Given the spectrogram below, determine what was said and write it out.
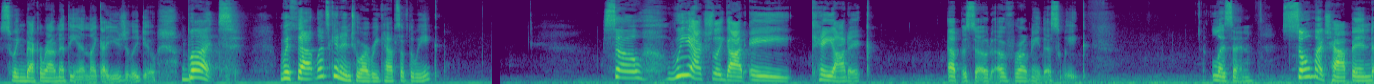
swing back around at the end like I usually do. But with that, let's get into our recaps of the week. So, we actually got a chaotic episode of RHONY this week. Listen, so much happened.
